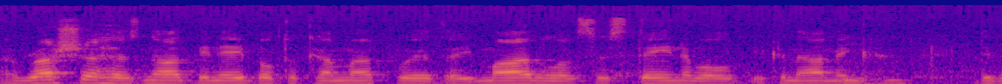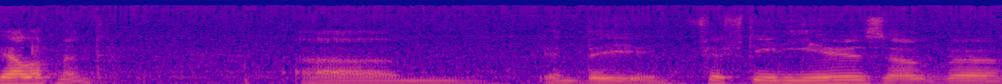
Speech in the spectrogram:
Uh, Russia has not been able to come up with a model of sustainable economic development. Um, in the 15 years of um,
